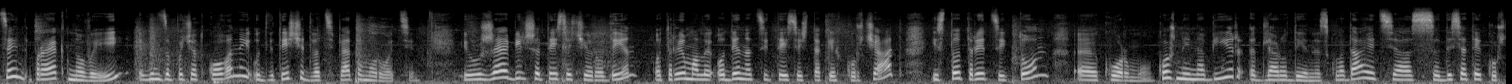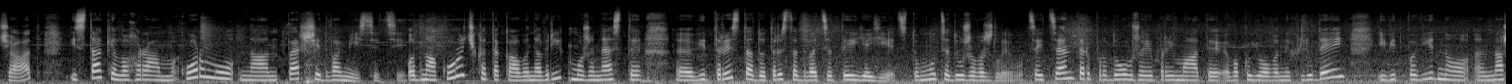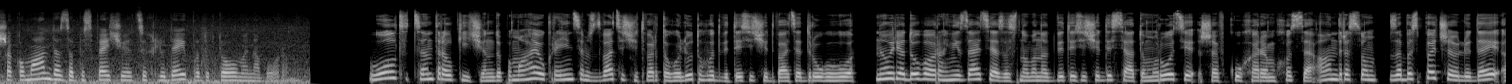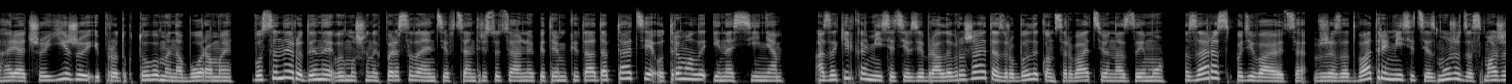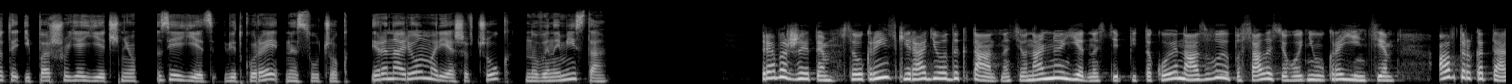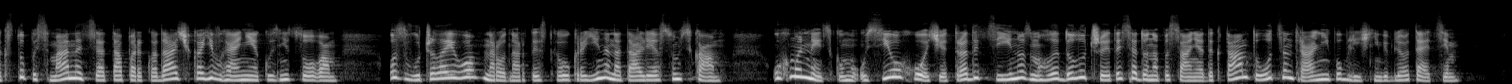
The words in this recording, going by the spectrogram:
Цей проект новий. Він започаткований у 2025 році. І вже більше тисячі родин отримали 11 тисяч таких курчат і 130 тонн е, корму. Кожний набір для родини складається з 10 курчат і 100 кілограм корму на перші два місяці. Одна курочка така вона в рік може нести е, від 300 до 320 яєць. Тому це дуже важливо. Цей центр продовжує приймати евакуйованих людей, і відповідно е, наша команда забезпечує цих людей продуктовими наборами. World Central Kitchen допомагає українцям з 24 лютого 2022-го. Неурядова організація, заснована в 2010 році шеф-кухарем Хосе Андресом, забезпечує людей гарячою їжею і продуктовими наборами. Восени родини вимушених переселенців в центрі соціальної підтримки та адаптації отримали і насіння. А за кілька місяців зібрали врожай та зробили консервацію на зиму. Зараз сподіваються, вже за 2-3 місяці зможуть засмажити і першу яєчню з яєць від курей несучок. Ірина Аріон, Марія Шевчук. Новини міста. Треба жити. Всеукраїнський радіодиктант національної єдності під такою назвою писали сьогодні українці. Авторка тексту, письменниця та перекладачка Євгенія Кузніцова. Озвучила його народна артистка України Наталія Сумська. У Хмельницькому усі охочі традиційно змогли долучитися до написання диктанту у центральній публічній бібліотеці.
